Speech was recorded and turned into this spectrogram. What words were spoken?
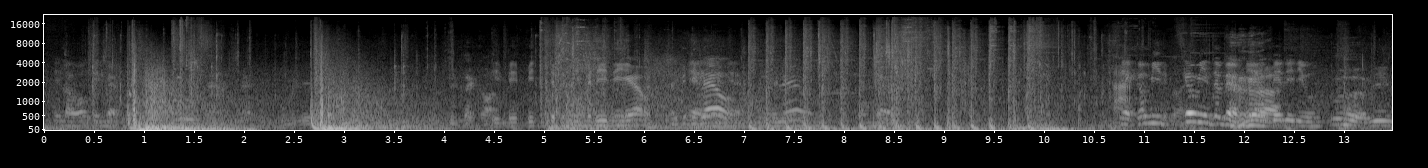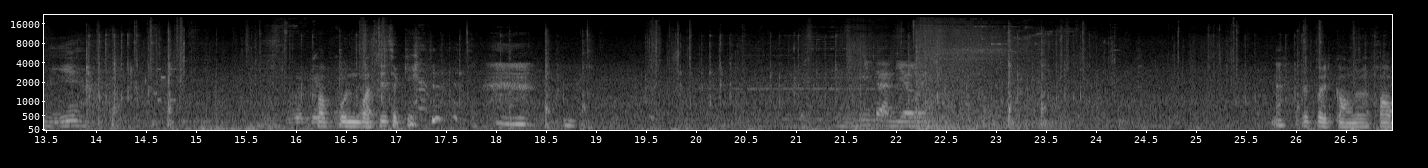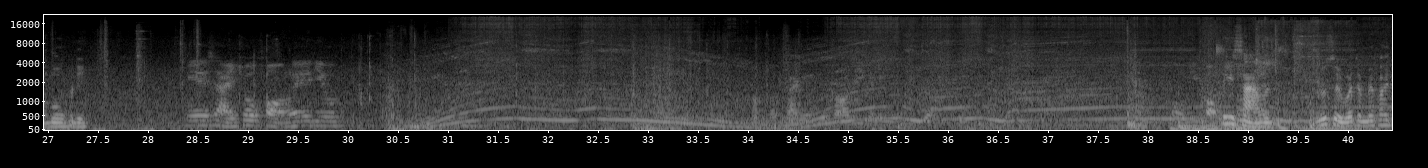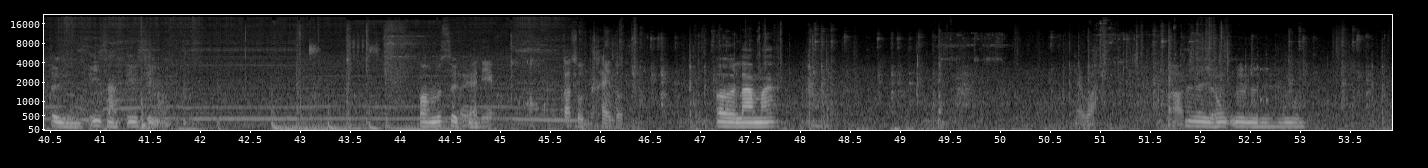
นี่เราก็เป็นแบบใช่ผมไม่ได้ติดแต่ก่อนบินบินบินจะเป็นบินไปดีนี้แล้วไปบินอีกแล้วเนี่ยบินแล้วแบบอะเนี่ยก็มีดีว่าก็มีแต่แบบเนี้ยเฟซดิวเออไม่มี ขอบคุณบอทที่สเก็ตอืมมีแต่อันเดียวเลยนะไปเปิดกล่องเลยขอบวงพอดี มีสายโชว์ของเลยดิวผมต้องใช้สตอรี่กันเลยโอ้มีของตีสามรู้สึกว่าจะไม่ค่อยตึงตีสามตีสี่ความรู้สึกเอ้ยอันนะนี้ กระสุนใครหล่นเออลามะไหนวะเอาน่าจะอยู่ข้างนู่นนู่นข้างบน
